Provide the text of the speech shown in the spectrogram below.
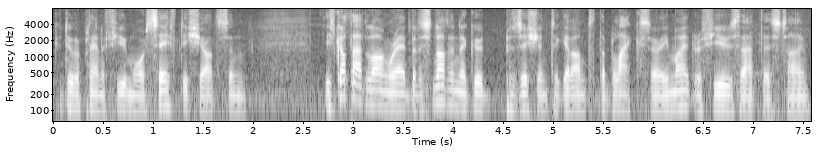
could do with playing a few more safety shots and he's got that long red but it's not in a good position to get onto the black so he might refuse that this time.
